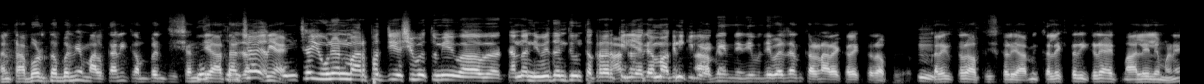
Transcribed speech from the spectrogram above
आणि ताबडतोबने मालकानी कंपन्सेशन जे आता तुमच्या युनियन मार्फत जी अशी तुम्ही त्यांना निवेदन देऊन तक्रार केली आहे का मागणी केली? आम्ही निवेदन करणार आहे कलेक्टर ऑफिस. कलेक्टर ऑफिसकडे आम्ही कलेक्टर इकडे आहेत आलेले म्हणे.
